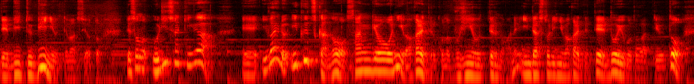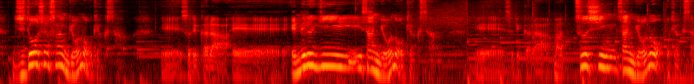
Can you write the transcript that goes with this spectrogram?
で B2B に売ってますよと。でその売り先がえいわゆるいくつかの産業に分かれてるこの部品を売ってるのがねインダストリーに分かれててどういうことかっていうと自動車産業のお客さん、えそれから、えエネルギー産業のお客さん、えそれから、まあ、通信産業のお客さ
